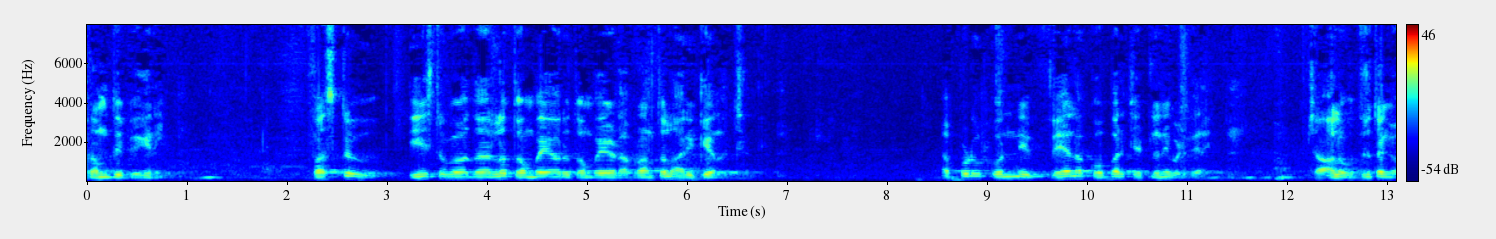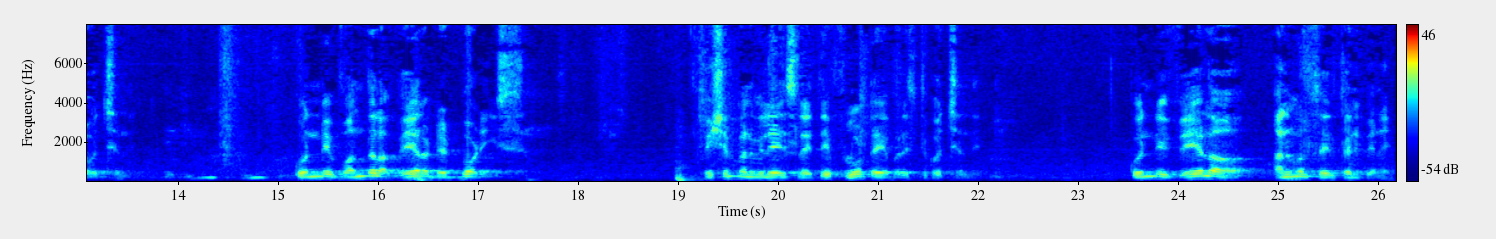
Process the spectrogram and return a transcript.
from the beginning first East గోదావరిలో తొంభై ఆరు తొంభై ఏడు ఆ ప్రాంతంలో హరికేన్ వచ్చింది. అప్పుడు కొన్ని వేల కొబ్బరి చెట్లని పడిపోయాయి చాలా ఉధృతంగా వచ్చింది. కొన్ని వందల వేల డెడ్ బాడీస్ ఫిషర్మెన్ విలేజెస్లో అయితే ఫ్లోట్ అయ్యే పరిస్థితికి వచ్చింది. కొన్ని వేల అనిమల్స్ అయితే చనిపోయినాయి.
